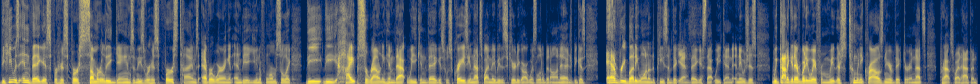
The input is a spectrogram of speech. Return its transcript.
he was in Vegas for his first summer league games, and these were his first times ever wearing an NBA uniform. So like the the hype surrounding him that week in Vegas was crazy, and that's why maybe the security guard was a little bit on edge because everybody wanted a piece of Victor Yes. in Vegas that weekend, and it was just we got to get everybody away from him. We, there's too many crowds near Victor, and that's perhaps why it happened.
